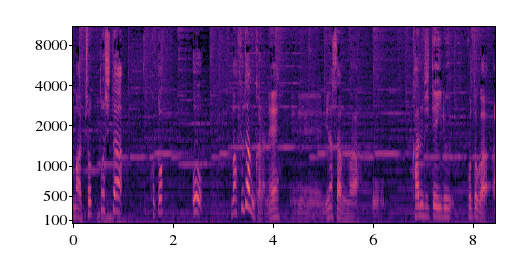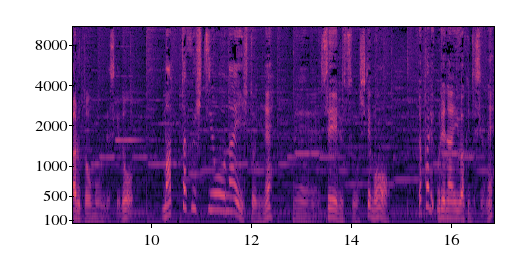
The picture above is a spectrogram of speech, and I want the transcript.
まあ、ちょっとしたことを、まあ、普段からね、えー皆さんがこう感じていることがあると思うんですけど、全く必要ない人にね、えーセールスをしても、やっぱり売れないわけですよね。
